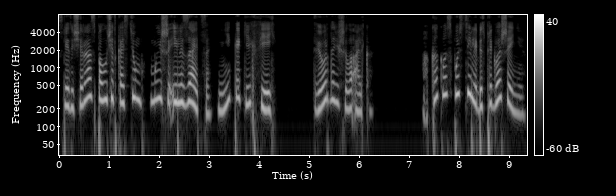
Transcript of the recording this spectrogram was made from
В следующий раз получит костюм мыши или зайца. Никаких фей. Твердо решила Алька. «А как вас впустили без приглашения?»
